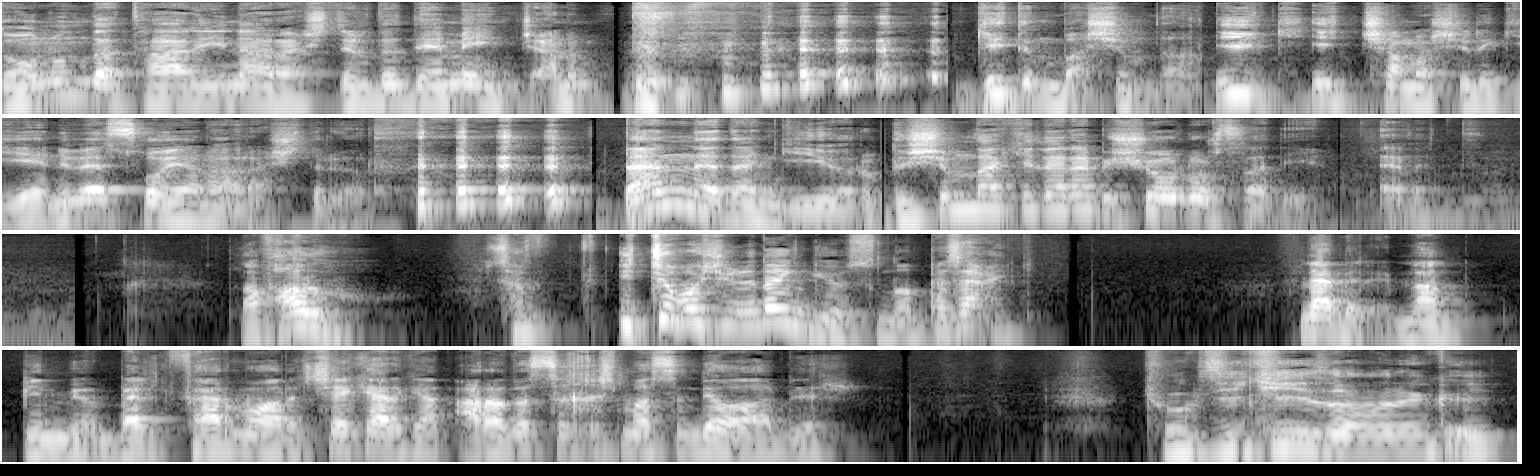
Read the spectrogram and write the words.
Don'un da tarihini araştırdı demeyin canım. Gidin başımdan. İlk iç çamaşırı giyeni ve soyanı araştırıyorum. ben neden giyiyorum? Dışımdakilere bir şey olursa diye. Evet. La Faruk. Sen iç çamaşırı neden giyiyorsun lan pezevenk? Ne bileyim lan. Bilmiyorum. Belki fermuarı çekerken arada sıkışmasın diye olabilir. Çok zekiyiz amına koyayım.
